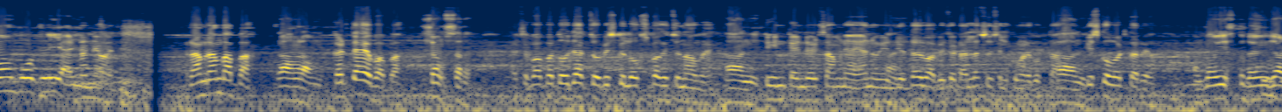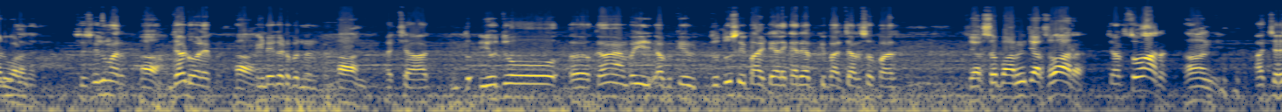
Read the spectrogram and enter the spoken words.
गाँव पोटली है धन्यवाद राम राम बाबा। राम राम। करते हो बाबा? शंसर अच्छा बाबा 2024 के लोकसभा के चुनाव में हाँ जी। तीन कैंडिडेट सामने आया नवीन योद्धर बाबी चौटाला सुशील कुमार गुप्ता। हाँ किसको वोट कर रहे हो? हम तो इसको देंगे झाड़ू वाला का। सुशील कुमार? हाँ। जड़ वाले पर? हाँ। इंडिया गठबंधन पर? हाँ अच्छा तो ये जो कहाँ है भाई अब के जो दूसरी पार्टी वाले कह रहे हैं अब की बार चार सौ पार। चार सौ पार नहीं चार सौ आर। चार सौ आर? हाँ जी। अच्छा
